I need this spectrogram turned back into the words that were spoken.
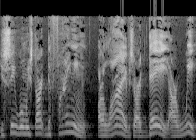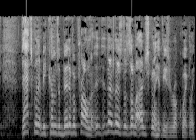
You see, when we start defining our lives, our day, our week, that's when it becomes a bit of a problem. There's, there's some, I'm just going to hit these real quickly.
